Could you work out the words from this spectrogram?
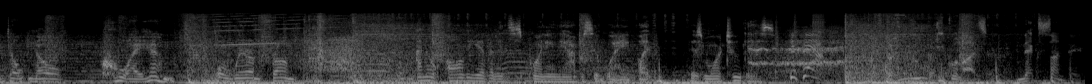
don't know who I am or where I'm from. I know all the evidence is pointing the opposite way, but there's more to this. The new Equalizer next Sunday.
